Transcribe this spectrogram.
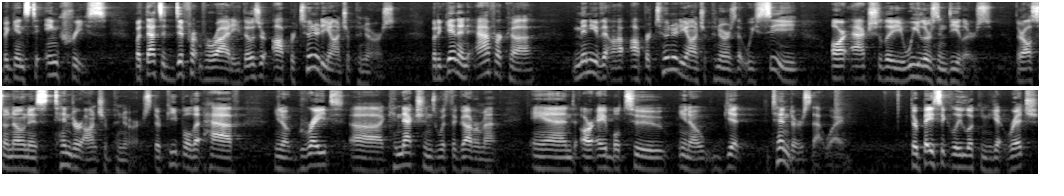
begins to increase. But that's a different variety. Those are opportunity entrepreneurs. But again, in Africa, many of the opportunity entrepreneurs that we see are actually wheelers and dealers. They're also known as tender entrepreneurs. They're people that have you know, great uh, connections with the government and are able to you know, get tenders that way. They're basically looking to get rich.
